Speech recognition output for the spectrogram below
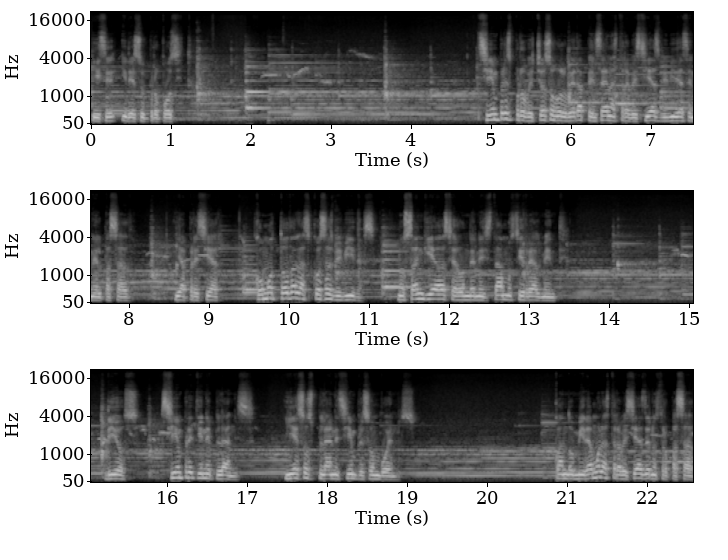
y de su propósito. Siempre es provechoso volver a pensar en las travesías vividas en el pasado y apreciar cómo todas las cosas vividas nos han guiado hacia donde necesitamos ir realmente. Dios siempre tiene planes y esos planes siempre son buenos. Cuando miramos las travesías de nuestro pasado,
